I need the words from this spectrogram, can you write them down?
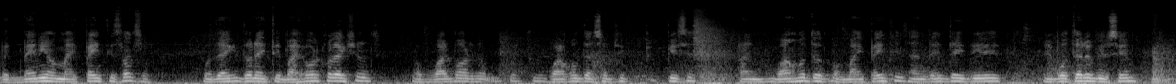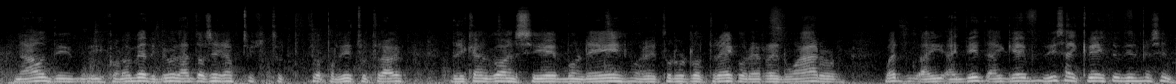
with many of my paintings also. But I donated my whole collections of one more 100 something pieces and 100 of my paintings, and then they did it in Botero Museum. Now, the, in Colombia, the people that doesn't have to, to, to, to travel, they can go and see a Monet or a Toulouse-Lautrec or a Renoir or what I, I did, I gave this, I created this museum.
